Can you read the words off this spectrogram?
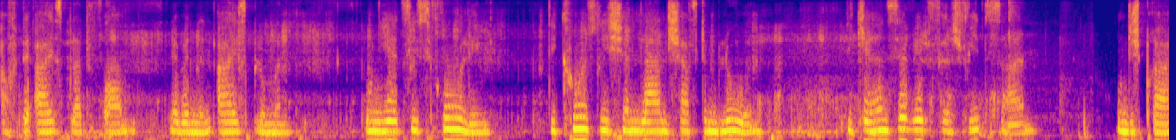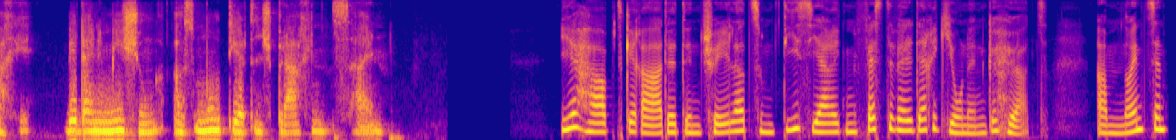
auf der Eisplattform neben den Eisblumen. Und jetzt ist Frühling, die künstlichen Landschaften blühen. Die Grenze wird verschwitzt sein und die Sprache wird eine Mischung aus mutierten Sprachen sein. Ihr habt gerade den Trailer zum diesjährigen Festival der Regionen gehört. Am 19.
